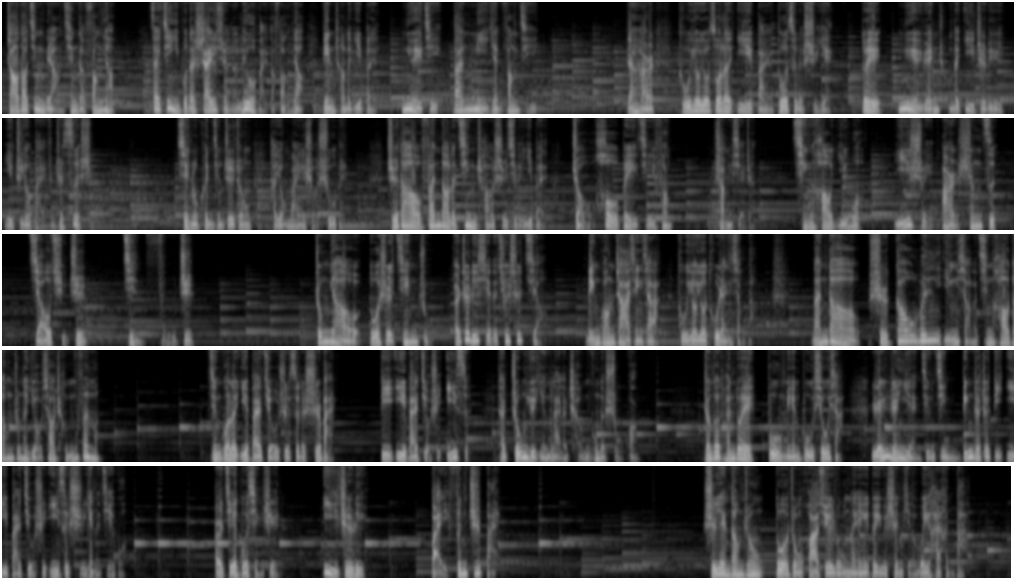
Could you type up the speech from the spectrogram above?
找到近两千个方药，再进一步的筛选了六百个方药，编成了一本《疟疾单秘验方集》。然而，屠呦呦做了一百多次的实验，对疟原虫的抑制率也只有百分之四十。陷入困境之中，他又买一手书本，直到翻到了晋朝时期的一本《肘后备急方》，上面写着：“青蒿一握，以水二升字，绞取之，尽服之。”中药多是煎煮，而这里写的却是绞。灵光乍现下，屠呦呦突然想到：难道是高温影响了青蒿当中的有效成分吗？经过了一百九十次的失败，第一百九十一次，他终于迎来了成功的曙光。整个团队不眠不休下，人人眼睛紧盯着这第一百九十一次实验的结果。而结果显示，抑制率百分之百。实验当中，多种化学溶酶对于身体的危害很大。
